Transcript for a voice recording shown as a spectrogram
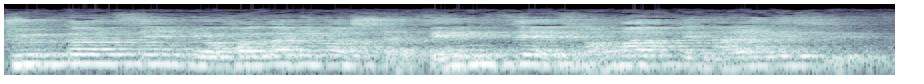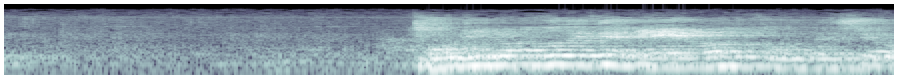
空間線量測りました。全然下がってないですよ。取り除いてねえのそうでしょう。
